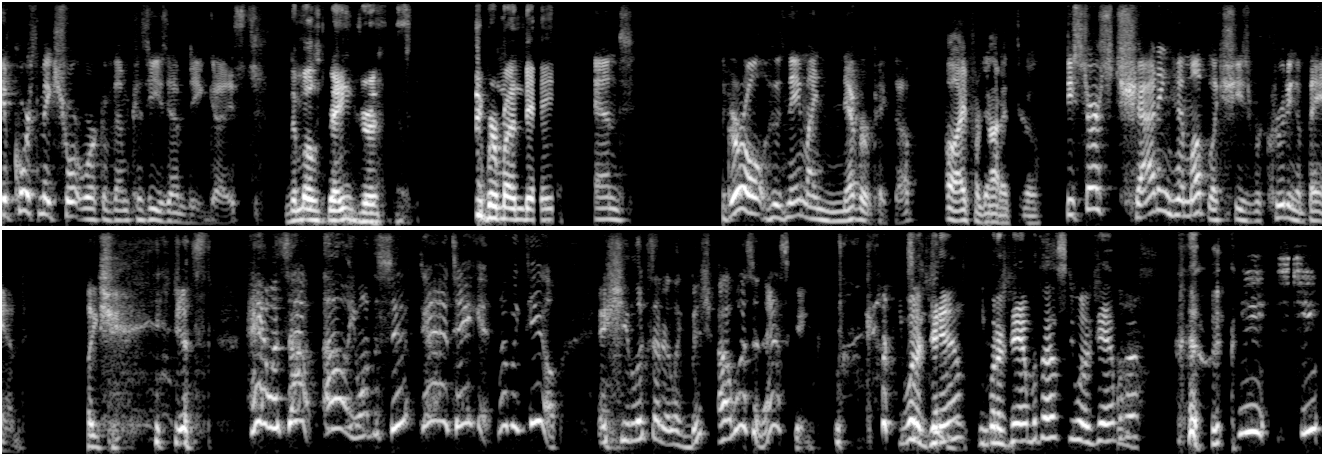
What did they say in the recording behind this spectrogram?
of course, make short work of them because he's MD Geist. The most dangerous, super mundane. And the girl whose name I never picked up oh, I forgot it too. she starts chatting him up like she's recruiting a band. Like she just, hey, what's up? Oh, you want the suit? Yeah, take it. No big deal. And he looks at her like, bitch, I wasn't asking. You want to jam? You want to jam with us? You want to jam with us? She, she,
